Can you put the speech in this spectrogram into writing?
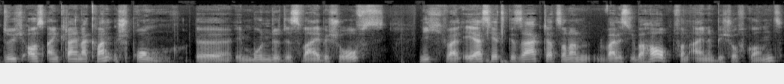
durchaus ein kleiner Quantensprung äh, im Munde des Weihbischofs. Nicht, weil er es jetzt gesagt hat, sondern weil es überhaupt von einem Bischof kommt.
